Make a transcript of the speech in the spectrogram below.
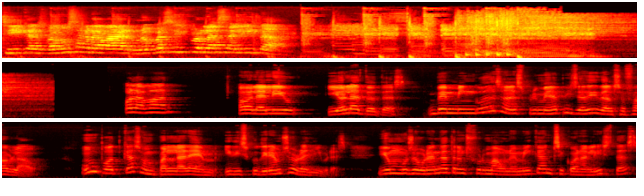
Chicas, vamos a grabar, no paséis por la salita. Hola, Mar. Hola, Liu, i hola a totes. Benvingudes al primer episodi del Sofà Blau, un podcast on parlarem i discutirem sobre llibres i on us haurem de transformar una mica en psicoanalistes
